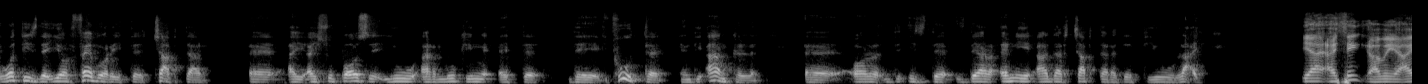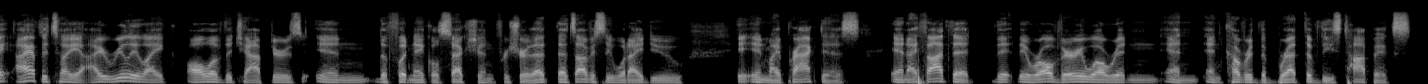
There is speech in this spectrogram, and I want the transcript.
what is the, your favorite chapter? I, I, suppose you are looking at the foot and the ankle, or is there, is there any other chapter that you like? Yeah, I think, I mean, I, I have to tell you, I really like all of the chapters in the foot and ankle section for sure. That That's obviously what I do in my practice. And I thought that, that they were all very well written and, and covered the breadth of these topics.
